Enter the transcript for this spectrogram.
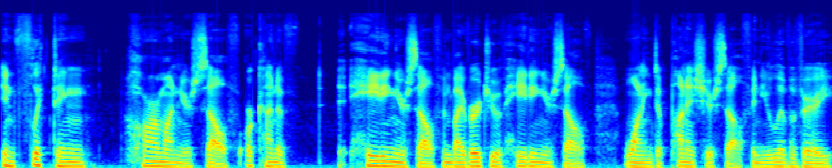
inflicting harm on yourself or kind of hating yourself, and by virtue of hating yourself, wanting to punish yourself, and you live a very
